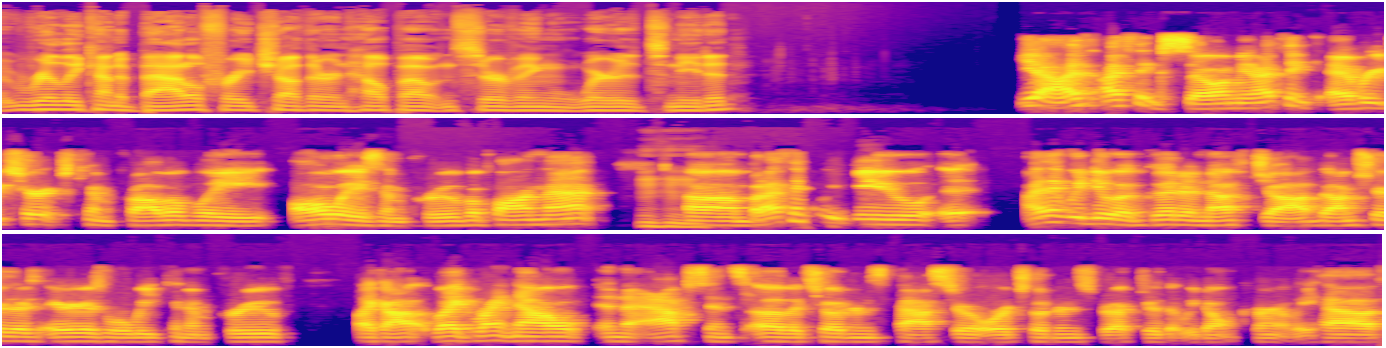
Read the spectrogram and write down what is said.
really kind of battle for each other and help out in serving where it's needed? Yeah, I, I, think so. I mean, I think every church can probably always improve upon that. Mm-hmm. Um, but I think we do. I think we do a good enough job. I'm sure there's areas where we can improve. Like, I, like right now, in the absence of a children's pastor or a children's director that we don't currently have,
